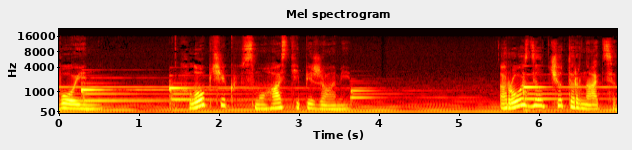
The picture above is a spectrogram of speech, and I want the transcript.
Боїн Хлопчик в смугастій піжамі. Розділ 14.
